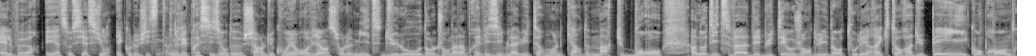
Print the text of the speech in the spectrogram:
éleveurs et associations écologistes. Les précisions de Charles Ducrot et on revient sur le mythe du loup dans le journal imprévisible à 8h moins le quart de Marc Bourreau. Un audit va débuter aujourd'hui dans tous les rectorats du pays, comprendre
